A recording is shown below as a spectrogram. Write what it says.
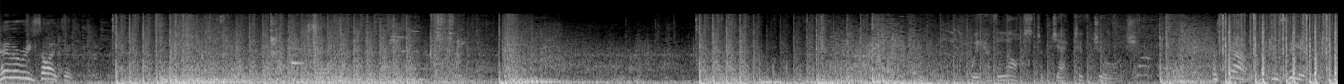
Artillery sighting! We have lost objective George. A scout! You see it!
